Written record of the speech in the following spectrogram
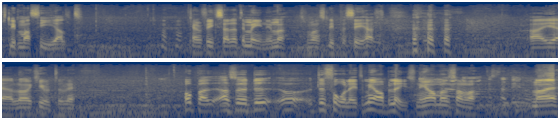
Slipper man se allt. Kan du fixa det till Mini med så man slipper se allt? ja, jävlar vad kul det blir. Hoppas, alltså du, du får lite mer belysning här med samma. Nej,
